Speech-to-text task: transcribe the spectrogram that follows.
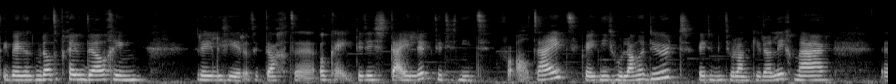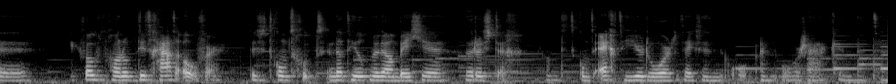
Ik weet dat ik me dat op een gegeven moment wel ging realiseren. Dat ik dacht, uh, oké, dit is tijdelijk, dit is niet voor altijd. Ik weet niet hoe lang het duurt, ik weet ook niet hoe lang ik hier al lig, maar uh, ik focus me gewoon op dit gaat over. Dus het komt goed. En dat hield me wel een beetje rustig. Want dit komt echt hierdoor, het heeft een, een oorzaak en dat, uh,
